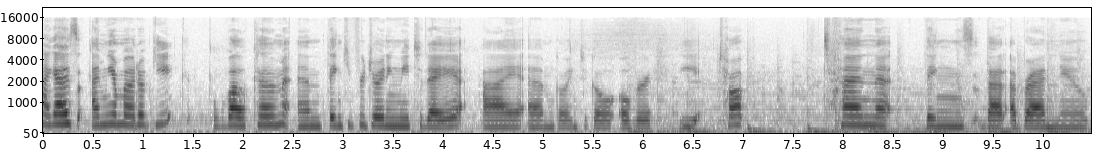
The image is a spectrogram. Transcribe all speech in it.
Hi guys, I'm JA Motogeek. Welcome and thank you for joining me today. I am going to go over the top 10 things that a brand new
